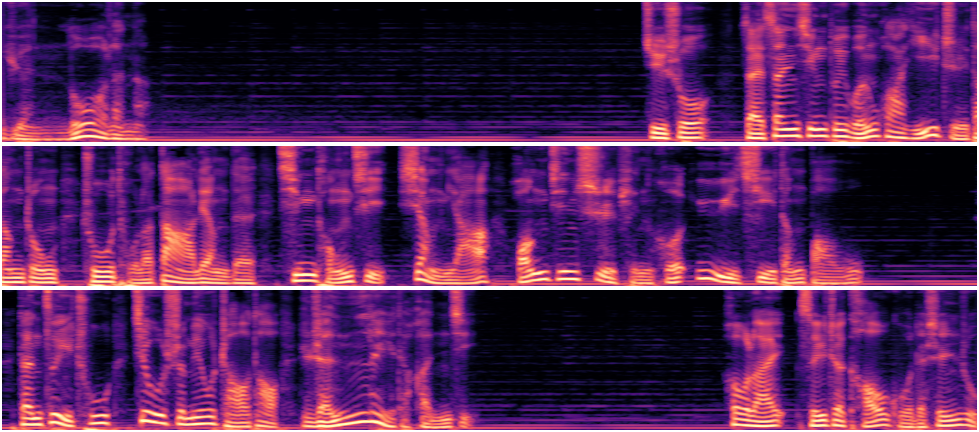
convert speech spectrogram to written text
陨落了呢？据说。在三星堆文化遗址当中，出土了大量的青铜器、象牙、黄金饰品和玉器等宝物，但最初就是没有找到人类的痕迹。后来，随着考古的深入，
